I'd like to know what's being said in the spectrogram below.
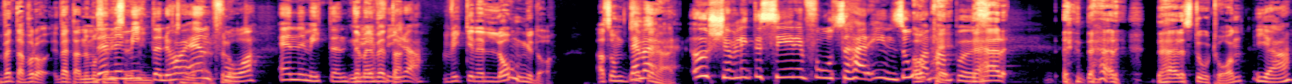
vänta vadå? Vänta, nu måste Den jag i visa min mitten, du har tå här, en förlåt. två, en i mitten, tre, Nej men vänta, fyra. vilken är lång då? Alltså om du tittar men här. usch, jag vill inte se din fot så här inzoomad Okej, Hampus. det här, det här, det här är stortån. Ja,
